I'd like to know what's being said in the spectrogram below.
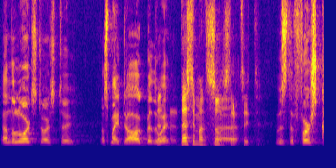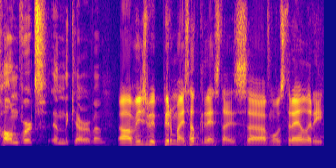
And the Lord starts to. That's my dog, by the way. Ta- Tas ir mans suns, starp citu. was the first convert in the caravan. Uh, viņš bija pirmais atgrieztais uh, mūsu trailerī.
